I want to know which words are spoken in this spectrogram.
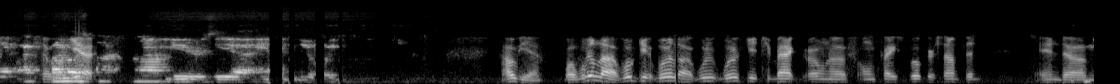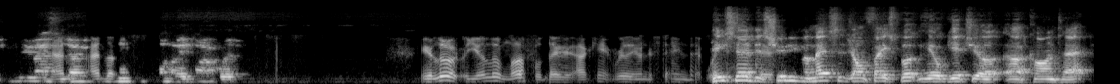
Yeah, So, uh, yeah. common alligator is the uh. Oh yeah. Well, we'll uh, we'll get we'll uh, we'll, we'll get you back on uh, on Facebook or something, and um, Shoot me a I'd message. lo- I I'd lo- can somebody to talk with. You're a little you're a little muffled there. I can't really understand that. He said to shoot him a message on Facebook and he'll get you a, a contact.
